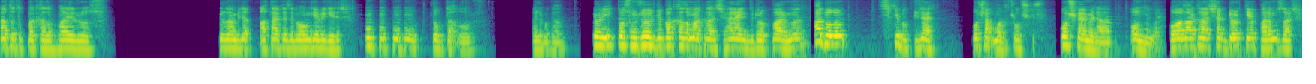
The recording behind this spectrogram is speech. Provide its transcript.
At atıp bakalım. Hayırlı olsun. Şuradan bir de atak hızı bir 10 GB gelir. Çok tatlı olur. Hadi bakalım. Şöyle ilk boss'umuz öldü. Bakalım arkadaşlar herhangi bir drop var mı? Hadi oğlum. Skibbook güzel. Boş yapmadı çok şükür. Boş gelmedi abi. 10 numara. Bu arada arkadaşlar 4 GB paramız var.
